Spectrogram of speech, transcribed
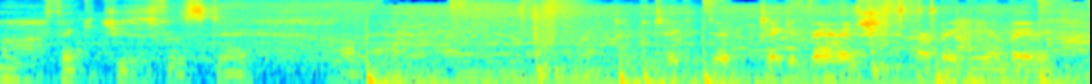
Oh, thank you, Jesus, for this day. Oh man, time to take take advantage. Carpe diem, baby.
